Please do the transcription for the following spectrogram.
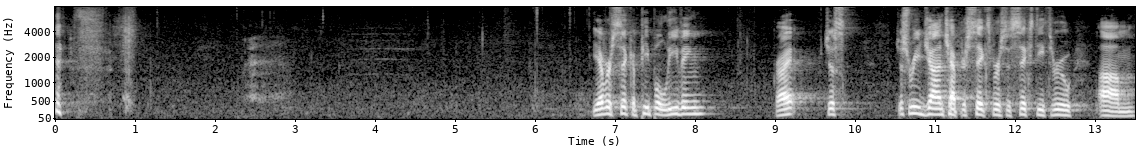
You ever sick of people leaving? Right? Just, just read John chapter 6, verses 60 through um,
